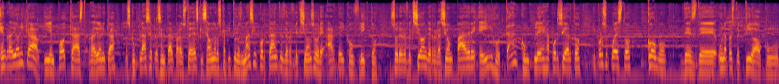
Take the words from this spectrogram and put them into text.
En Radiónica y en Podcast Radiónica nos complace presentar para ustedes quizá uno de los capítulos más importantes de reflexión sobre arte y conflicto, sobre reflexión de relación padre e hijo, tan compleja por cierto, y por supuesto cómo desde una perspectiva o como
